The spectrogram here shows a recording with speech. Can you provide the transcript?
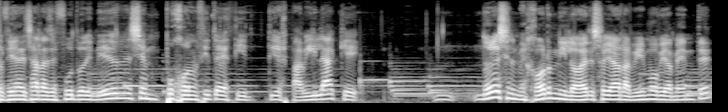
oficinas de charlas de fútbol y me dieron ese empujoncito de decir, tío, espabila, que no eres el mejor, ni lo eres hoy ahora mismo, obviamente,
